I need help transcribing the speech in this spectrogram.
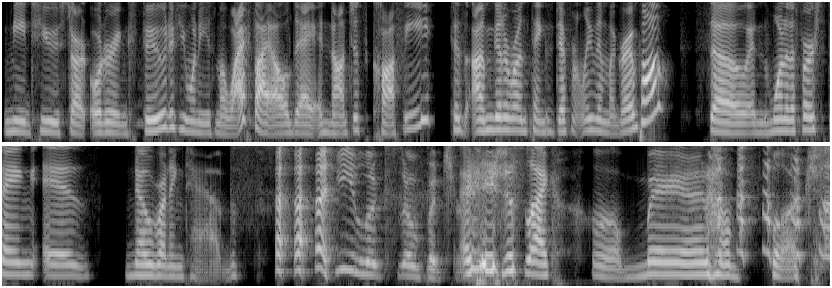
need to start ordering food if you want to use my Wi-Fi all day and not just coffee because I'm gonna run things differently than my grandpa. So, and one of the first thing is no running tabs. he looks so betrayed. And he's just like, oh man, I'm fucked.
